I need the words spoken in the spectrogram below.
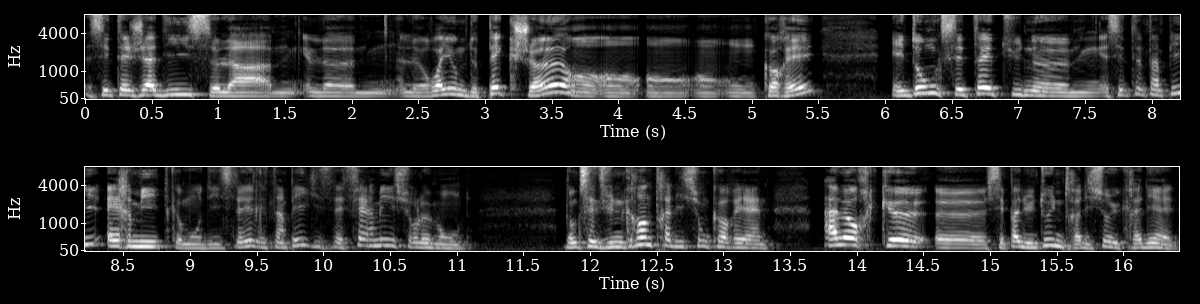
c'était jadis le, royaume de Peksheur en, Corée, et donc c'était, une, c'était un pays ermite, comme on dit, c'est-à-dire que c'était un pays qui s'était fermé sur le monde. Donc c'est une grande tradition coréenne. Alors que euh, ce n'est pas du tout une tradition ukrainienne.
